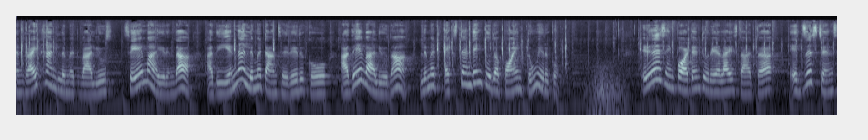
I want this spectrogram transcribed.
and right hand limit values சேமாக இருந்தால் அது என்ன லிமிட் ஆன்சர் இருக்கோ அதே வேல்யூ தான் லிமிட் எக்ஸ்டெண்டிங் டு த பாயிண்ட்டும் இருக்கும் It is important to realize that the existence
